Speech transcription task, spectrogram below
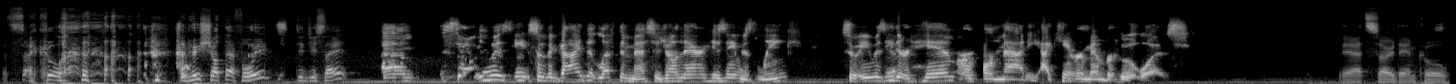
That's so cool. and who shot that for you? Did you say it? Um, so it was. So the guy that left the message on there, his name is Link so it was either him or, or Maddie. I can't remember who it was. Yeah, it's so damn cool.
